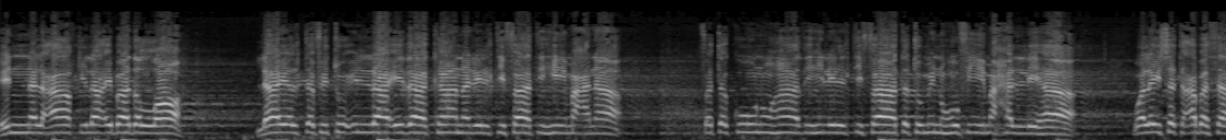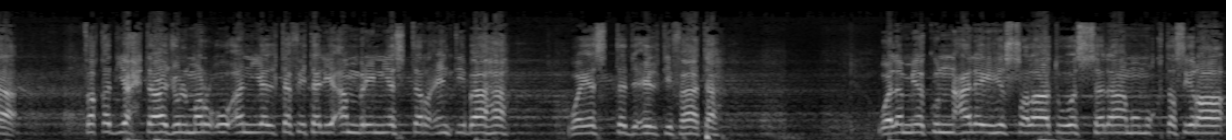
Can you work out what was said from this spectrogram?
إن العاقل عباد الله لا يلتفت إلا إذا كان لالتفاته معنى فتكون هذه الالتفاتة منه في محلها وليست عبثا. فقد يحتاج المرء أن يلتفت لأمر يسترعي انتباهه ويستدعي التفاته. ولم يكن عليه الصلاة والسلام مقتصرا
